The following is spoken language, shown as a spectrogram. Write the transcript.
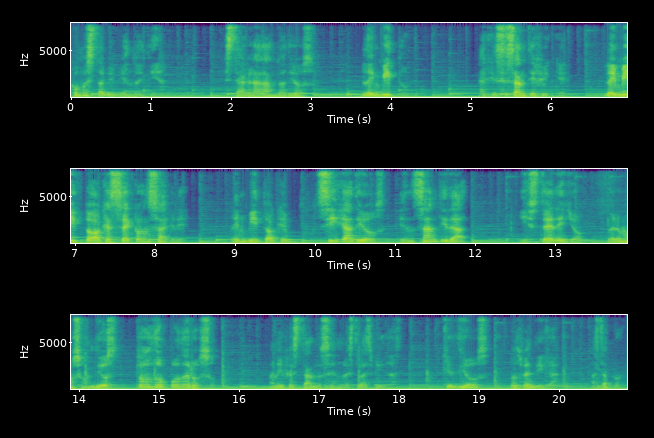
¿Cómo está viviendo hoy día? ¿Está agradando a Dios? Le invito a que se santifique. Le invito a que se consagre. Le invito a que siga a Dios en santidad. Y usted y yo veremos a un Dios todopoderoso manifestándose en nuestras vidas. Que Dios nos bendiga. Hasta pronto.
